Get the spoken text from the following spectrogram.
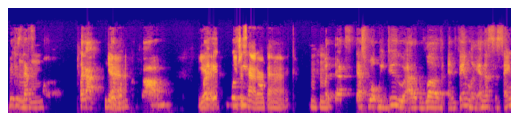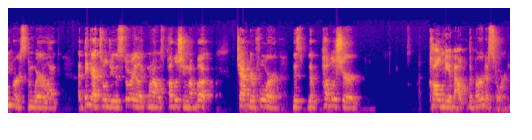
because mm-hmm. that's like I yeah job, yeah you just had our back. Mm-hmm. But that's that's what we do out of love and family, and that's the same person where like I think I told you the story like when I was publishing my book, chapter four. This the publisher called me about the Berta story.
